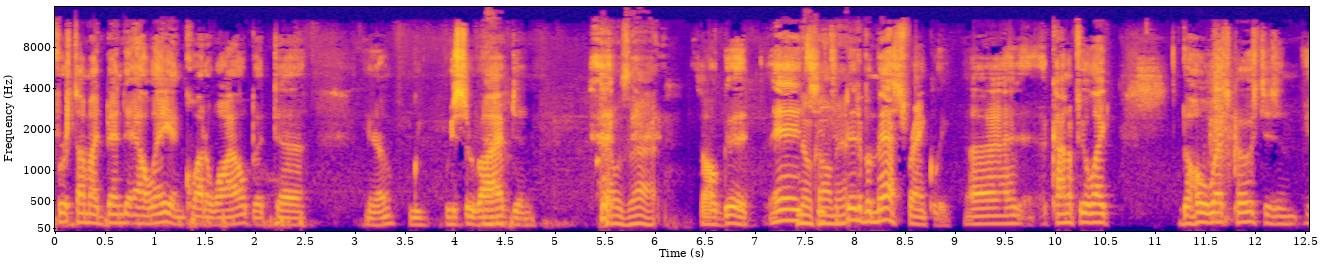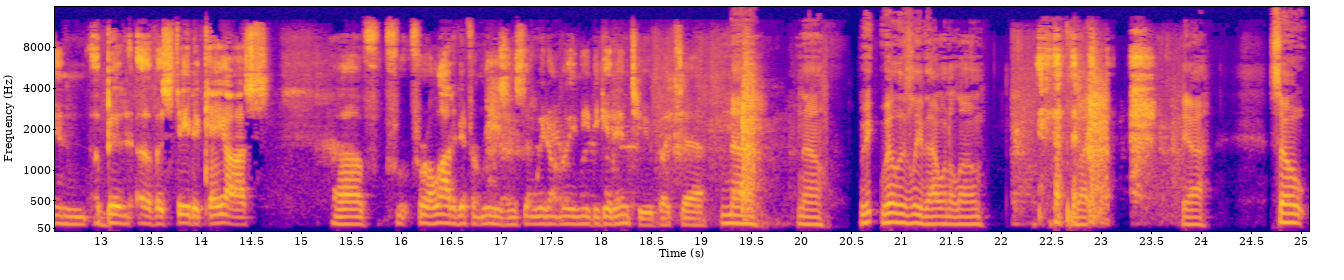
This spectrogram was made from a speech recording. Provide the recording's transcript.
first time I'd been to LA in quite a while, but uh, you know we we survived and. How was that? it's all good. It's, no comment. it's a bit of a mess, frankly. Uh, I, kind of feel like the whole West Coast is in, in a bit of a state of chaos uh, for, for, a lot of different reasons that we don't really need to get into. But uh, no, no, we, we'll just leave that one alone. but yeah, so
